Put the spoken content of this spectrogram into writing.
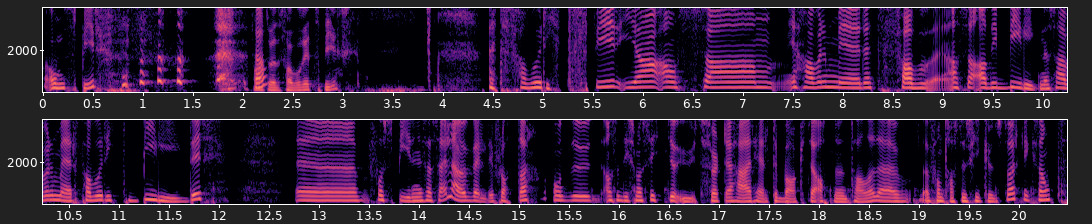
om spir. Fant du et favorittspir? Et favorittspir? Ja, altså Jeg har vel mer et fav... Altså, av de bildene så har jeg vel mer favorittbilder. Eh, for spirene i seg selv er jo veldig flotte. Og du, altså de som har sittet og utført det her helt tilbake til 1800-tallet, det er jo det er fantastiske kunstverk, ikke sant?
